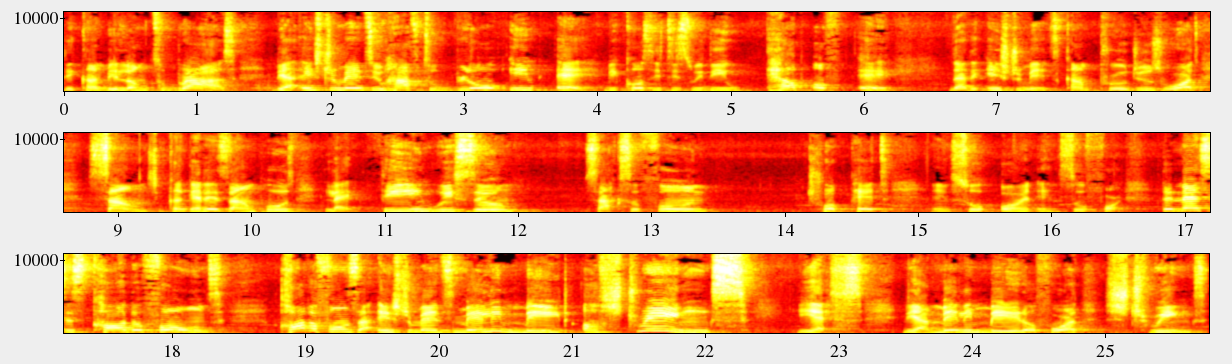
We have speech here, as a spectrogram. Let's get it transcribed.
they can belong to brass. They are instruments you have to blow in air because it is with the help of air that the instruments can produce what sounds. You can get examples like tin whistle, saxophone, trumpet, and so on and so forth. The next is chordophones. Chordophones are instruments mainly made of strings. Yes, they are mainly made of what? Strings.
